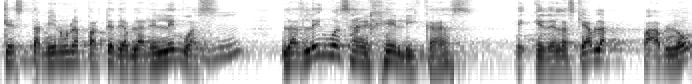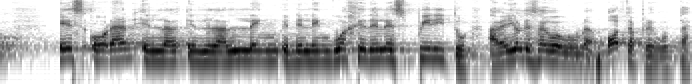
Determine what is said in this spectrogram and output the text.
que es también una parte de hablar en lenguas. Las lenguas angélicas, que, que de las que habla Pablo, es orar en, la- en la en el lenguaje del Espíritu. A ver, yo les hago una otra pregunta.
